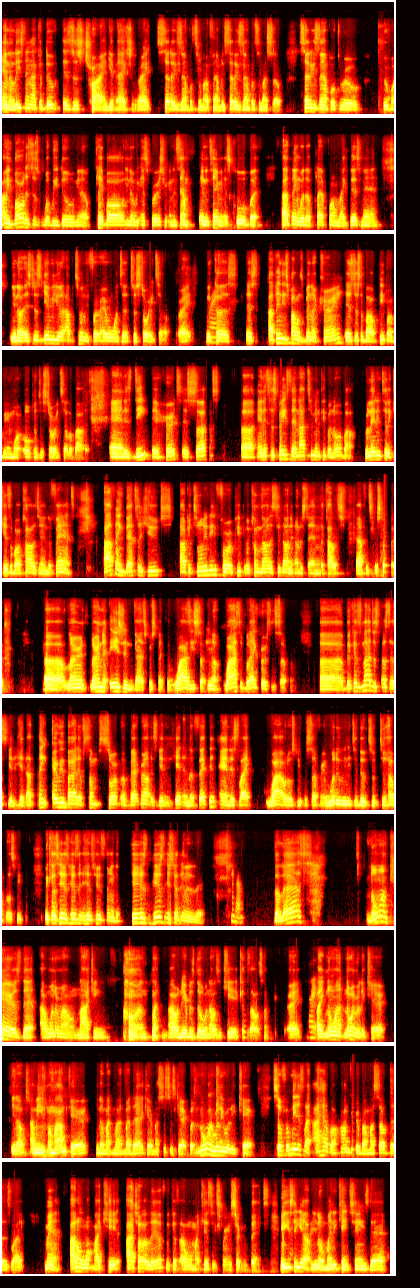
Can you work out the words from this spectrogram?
and the least thing I could do is just try and give action, right? Set an example to my family, set an example to myself, set an example through through I mean, ball is just what we do, you know, play ball, you know, we inspiration, entertainment, entertainment is cool, but I think with a platform like this, man, you know, it's just giving you the opportunity for everyone to to story tell, right? Because right. it's I think these problems been occurring. It's just about people are being more open to storytell about it. And it's deep, it hurts, it sucks. Uh, and it's a space that not too many people know about. relating to the kids about college and the fans. I think that's a huge opportunity for people to come down and sit down and understand the college athlete's perspective. Uh, learn learn the Asian guy's perspective. Why is he, you know, why is the black person suffering? Uh, because it's not just us that's getting hit. I think everybody of some sort of background is getting hit and affected, and it's like, why are those people suffering? What do we need to do to, to help those people? Because here's here's here's here's the thing. Here's here's the issue at the end of the day. Okay. The last, no one cares that I went around knocking on like our neighbor's door when I was a kid because I was hungry, right? right? Like no one, no one really cared. You know, I mean, my mom cared. You know, my, my, my dad cared. My sisters cared, but no one really really cared. So for me, it's like I have a hunger by myself that is like, man, I don't want my kid. I try to live because I want my kids to experience certain things. And you say, yeah, you know, money can't change that.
